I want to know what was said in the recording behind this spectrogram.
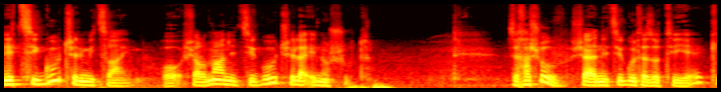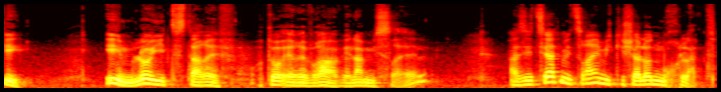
נציגות של מצרים, או אפשר לומר נציגות של האנושות. זה חשוב שהנציגות הזאת תהיה, כי אם לא יצטרף אותו ערב רב אל עם ישראל, אז יציאת מצרים היא כישלון מוחלט.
